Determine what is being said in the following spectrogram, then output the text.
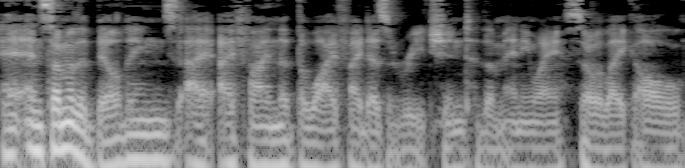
And, and some of the buildings, I, I find that the Wi-Fi doesn't reach into them anyway. So like I'll,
